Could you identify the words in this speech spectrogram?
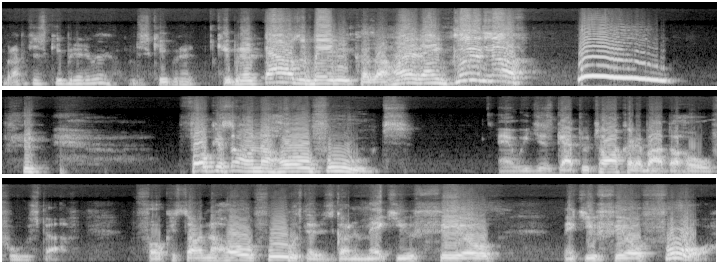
But I'm just keeping it real. I'm just keeping it keeping it a thousand, baby, because a hundred ain't good enough. Woo! Focus on the whole foods. And we just got through talking about the whole food stuff. Focus on the whole foods that is going to make you feel make you feel full.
